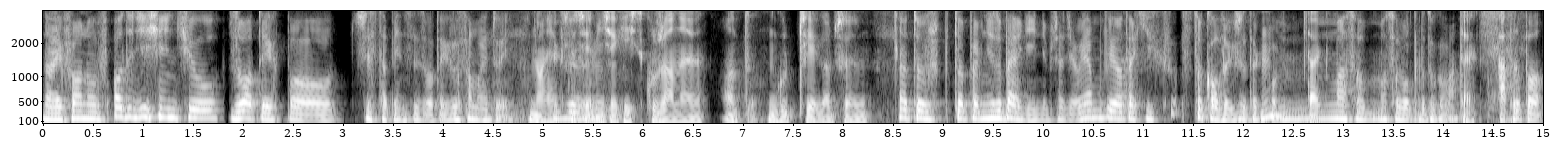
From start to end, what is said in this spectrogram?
do iPhone'ów od 10 zł po 300-500 zł za samo etui. No, jak Także... chcecie mieć jakieś skórzane od Gucci'ego, czy... No to już to pewnie zupełnie inny przedział. Ja mówię o takich stokowych, że tak hmm, powiem, tak. Maso, masowo produkowanych. Tak. A propos,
